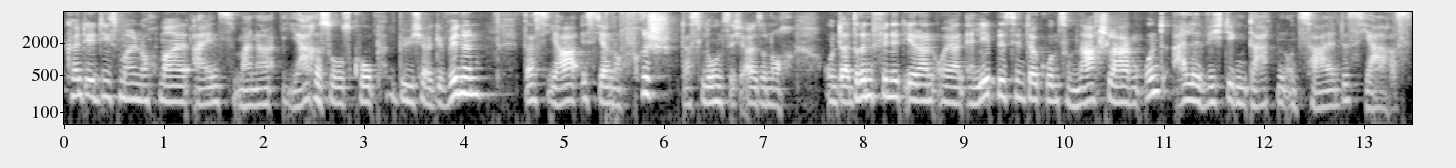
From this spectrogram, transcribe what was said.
könnt ihr diesmal nochmal eins meiner Jahreshoroskop-Bücher gewinnen. Das Jahr ist ja noch frisch, das lohnt sich also noch. Und da drin findet ihr dann euren Erlebnishintergrund zum Nachschlagen und alle wichtigen Daten und Zahlen des Jahres.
